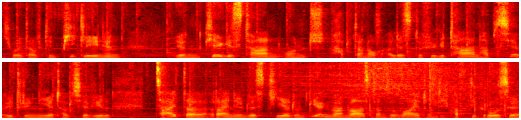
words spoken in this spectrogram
ich wollte auf den Peak lehnen in Kirgistan und habe dann auch alles dafür getan, habe sehr viel trainiert, habe sehr viel Zeit da rein investiert und irgendwann war es dann soweit und ich habe die große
